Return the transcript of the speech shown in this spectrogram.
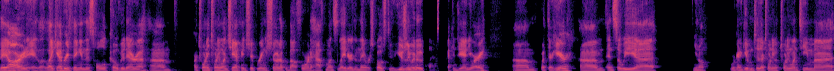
They are, and it, like everything in this whole COVID era, um, our 2021 championship ring showed up about four and a half months later than they were supposed to. Usually would have back in January, um, but they're here. Um, and so we, uh, you know, we're going to give them to their 2021 team uh,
